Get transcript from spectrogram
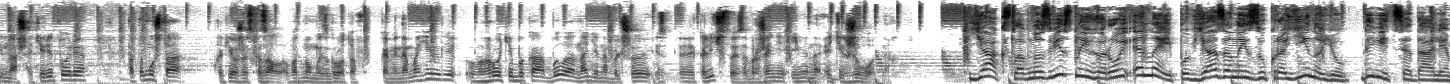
и наша территория, потому что, как я уже сказал, в одном из гротов каменной могилы, в гроте быка, было найдено большое из- э, количество изображений именно этих животных. Як славнозвісний герой Еней пов'язаний з Україною? Дивіться далі.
